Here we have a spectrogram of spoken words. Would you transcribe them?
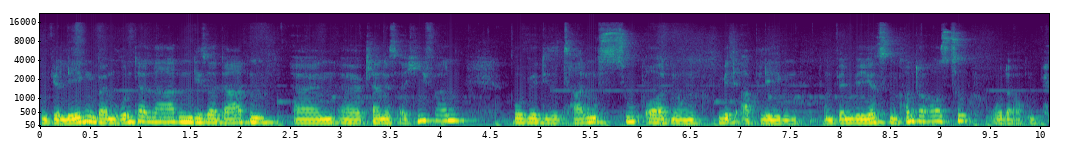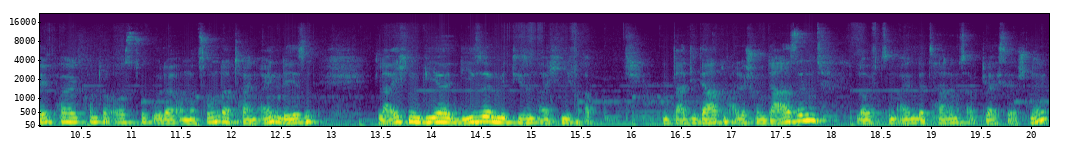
und wir legen beim Runterladen dieser Daten ein äh, kleines Archiv an, wo wir diese Zahlungszuordnung mit ablegen. Und wenn wir jetzt einen Kontoauszug oder auch einen PayPal-Kontoauszug oder Amazon-Dateien einlesen, gleichen wir diese mit diesem Archiv ab. Und da die Daten alle schon da sind, läuft zum einen der Zahlungsabgleich sehr schnell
